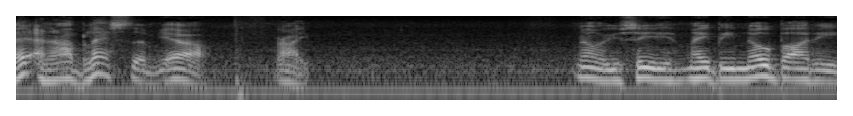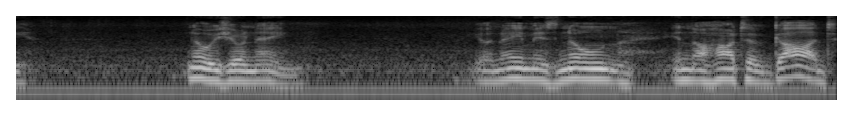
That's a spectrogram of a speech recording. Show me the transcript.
eh, and I bless them. Yeah, right. No, you see, maybe nobody knows your name. Your name is known in the heart of God,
